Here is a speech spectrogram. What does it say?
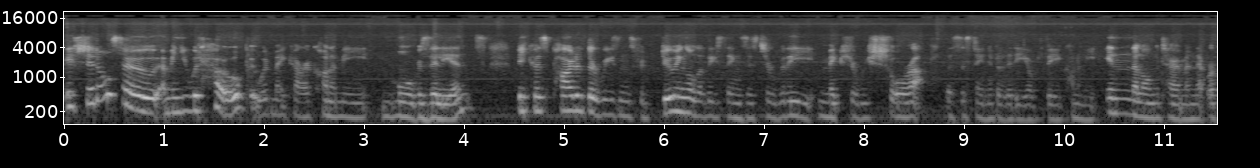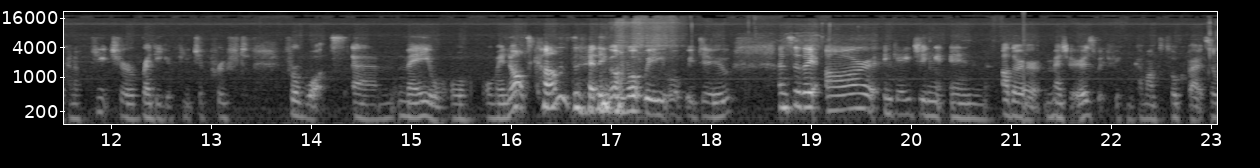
It should also, I mean, you would hope it would make our economy more resilient because part of the reasons for doing all of these things is to really make sure we shore up the sustainability of the economy in the long term and that we're kind of future ready or future proofed for what um, may or, or, or may not come, depending on what we what we do. And so they are engaging in other measures, which we can come on to talk about. So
